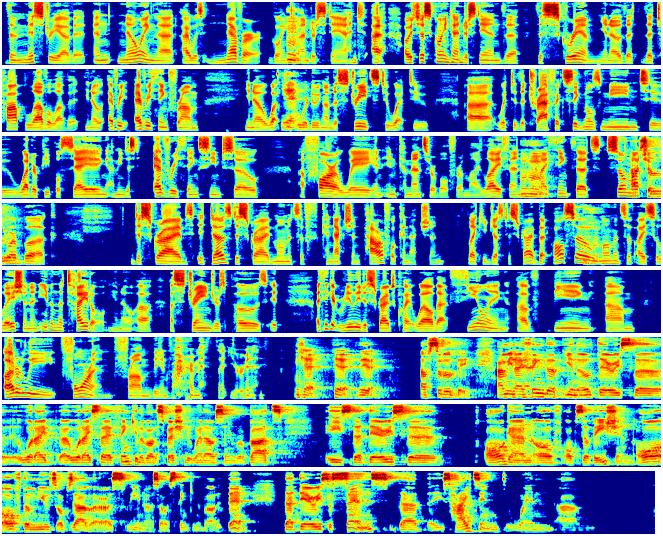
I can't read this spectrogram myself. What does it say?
the mystery of it and knowing that I was never going mm. to understand. I, I, was just going to understand the the scrim, you know, the the top level of it. You know, every everything from, you know, what yeah. people were doing on the streets to what to uh, what do the traffic signals mean to what are people saying? I mean, just everything seemed so uh, far away and incommensurable from my life. And, mm-hmm. and I think that so much Absolutely. of your book describes, it does describe moments of connection, powerful connection, like you just described, but also mm-hmm. moments of isolation. And even the title, you know, uh, A Stranger's Pose, it, I think it really describes quite well that feeling of being, um, utterly foreign from the environment that you're in. Yeah, yeah, yeah. Absolutely. I mean, I think that you know there is the what I uh, what I started thinking about, especially when I was in Rabat, is that there is the organ of observation or of the mute observer, as you know, as I was thinking about it then, that there is a sense that is heightened when um,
